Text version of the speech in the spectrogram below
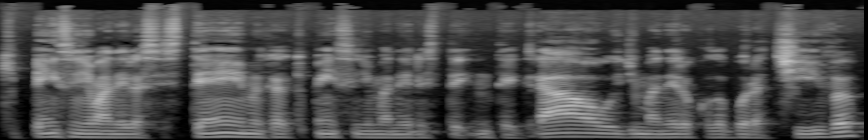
que pensam de maneira sistêmica, que pensam de maneira integral e de maneira colaborativa.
